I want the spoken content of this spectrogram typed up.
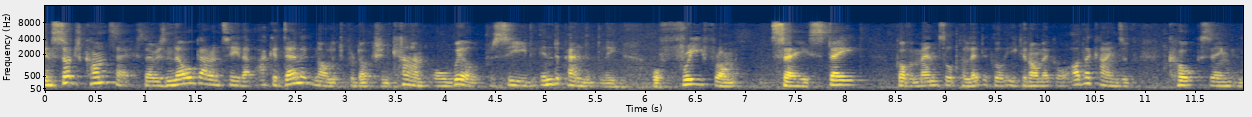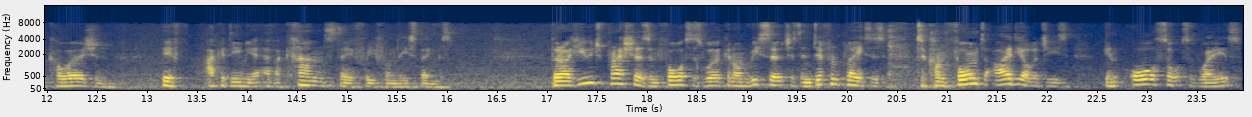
In such context, there is no guarantee that academic knowledge production can or will proceed independently or free from, say, state, governmental, political, economic, or other kinds of coaxing and coercion, if academia ever can stay free from these things. There are huge pressures and forces working on researchers in different places to conform to ideologies in all sorts of ways.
